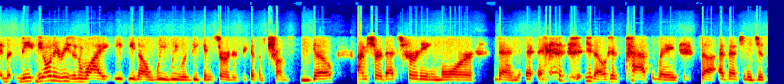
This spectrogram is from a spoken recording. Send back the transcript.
the the only reason why you know we, we would be concerned is because of Trump's ego. I'm sure that's hurting more than you know his pathway to eventually just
